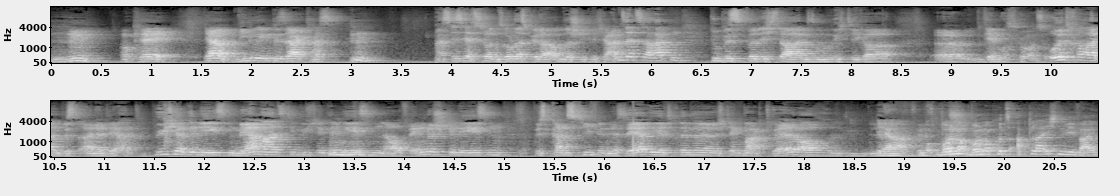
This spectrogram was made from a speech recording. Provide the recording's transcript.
Mhm. Okay. Ja, wie du eben gesagt hast, es ist jetzt schon so, dass wir da unterschiedliche Ansätze hatten. Du bist, würde ich sagen, so ein richtiger äh, Game of Thrones Ultra. Du bist einer, der hat die Bücher gelesen, mehrmals die Bücher mhm. gelesen, mhm. auf Englisch gelesen bist ganz tief in der Serie drin. Ich denke mal aktuell auch. Ja, wollen wir, wollen wir kurz abgleichen, wie weit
